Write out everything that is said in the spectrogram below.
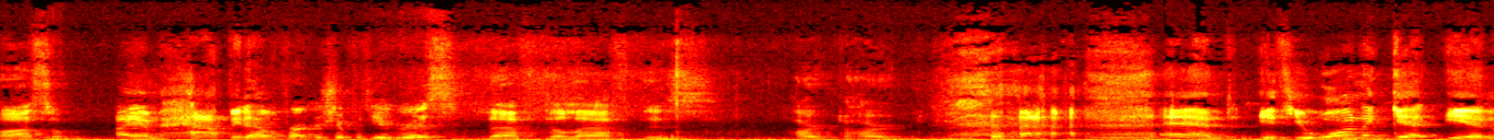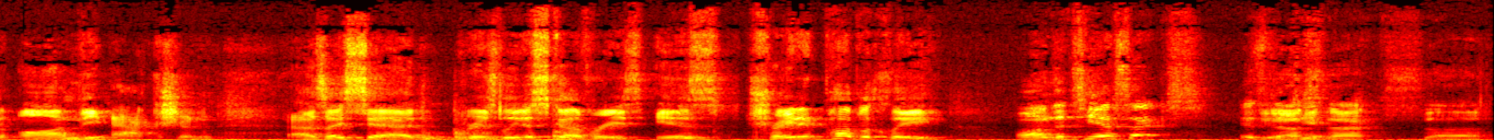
Awesome. I am happy to have a partnership with you, Grizz. Left to left is heart to heart. and if you want to get in on the action, as I said, Grizzly Discoveries is traded publicly on the TSX. It's TSX, the uh,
